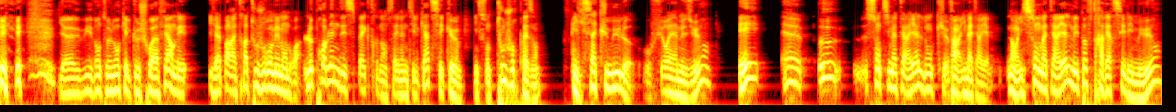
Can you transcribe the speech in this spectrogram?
il y a éventuellement quelques choix à faire, mais il apparaîtra toujours au même endroit. Le problème des spectres dans Silent Hill 4, c'est que ils sont toujours présents. Ils s'accumulent au fur et à mesure et euh, eux sont immatériels, donc enfin immatériels. Non, ils sont matériels, mais peuvent traverser les murs,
